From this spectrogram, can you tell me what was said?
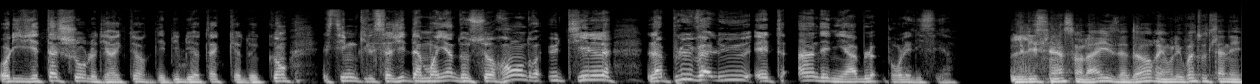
Olivier Tachot, le directeur des bibliothèques de Caen, estime qu'il s'agit d'un moyen de se rendre utile. La plus-value est indéniable pour les lycéens. Les lycéens sont là, ils adorent et on les voit toute l'année.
